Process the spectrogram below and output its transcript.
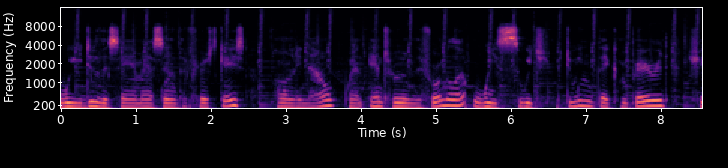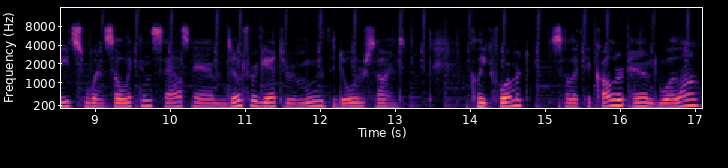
We do the same as in the first case, only now when entering the formula we switch between the compared sheets when selecting cells and don't forget to remove the dollar signs. Click Format, select a color and voila,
